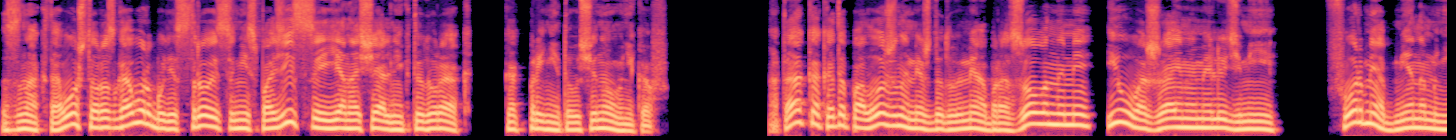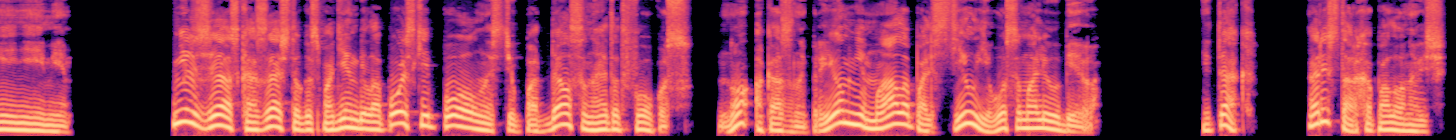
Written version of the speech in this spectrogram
Знак того, что разговор будет строиться не с позиции «я начальник, ты дурак», как принято у чиновников, а так, как это положено между двумя образованными и уважаемыми людьми в форме обмена мнениями. Нельзя сказать, что господин Белопольский полностью поддался на этот фокус но оказанный прием немало польстил его самолюбию. «Итак, Аристарх Аполлонович»,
